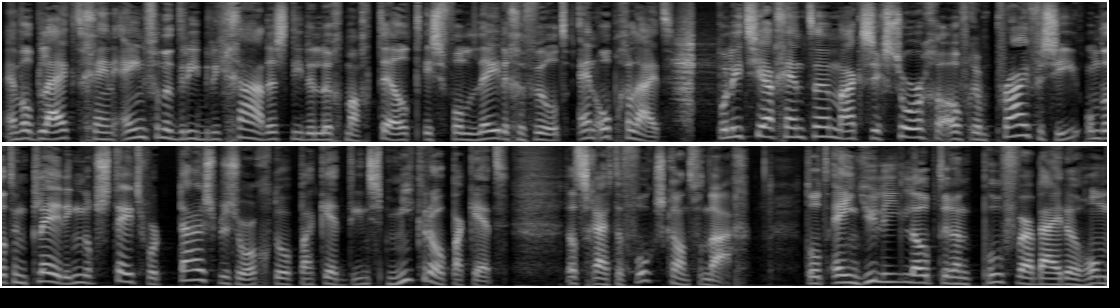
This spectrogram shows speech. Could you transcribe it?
En wat blijkt, geen één van de drie brigades die de luchtmacht telt is volledig gevuld en opgeleid. Politieagenten maken zich zorgen over hun privacy omdat hun kleding nog steeds wordt thuisbezorgd door pakketdienst Micropakket. Dat schrijft de Volkskrant vandaag. Tot 1 juli loopt er een proef waarbij de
